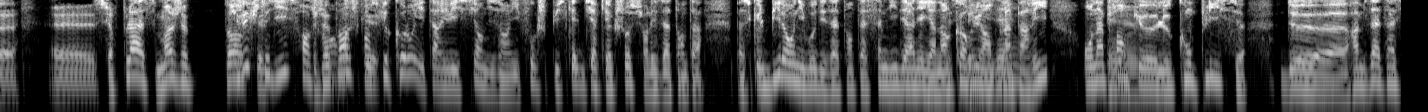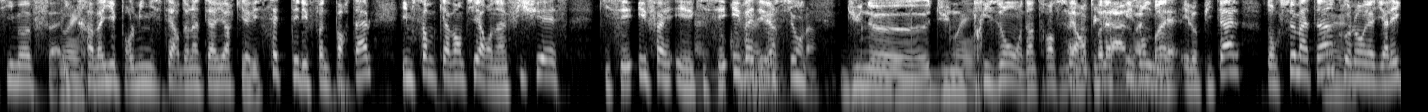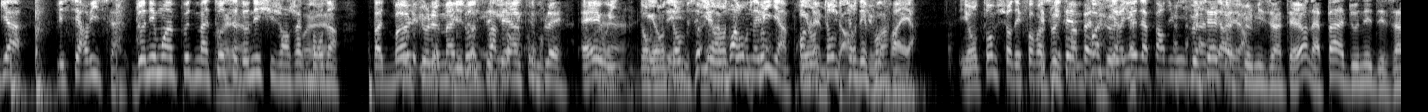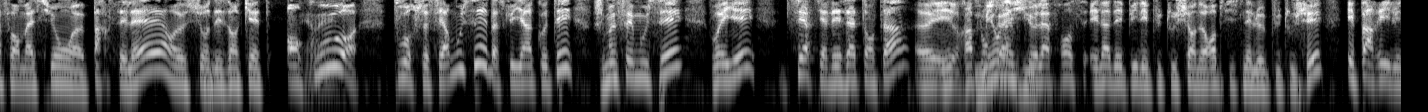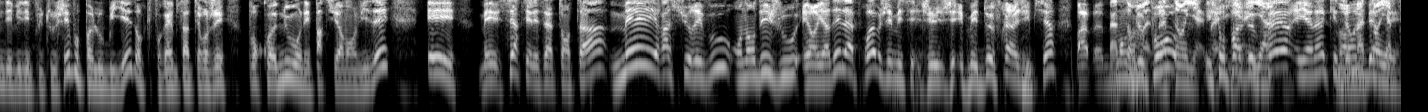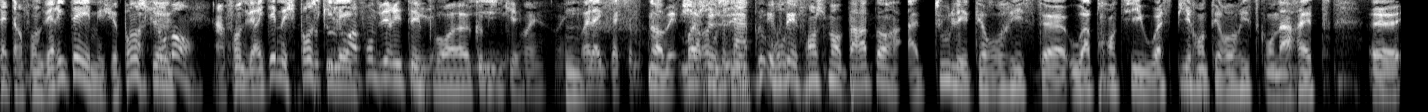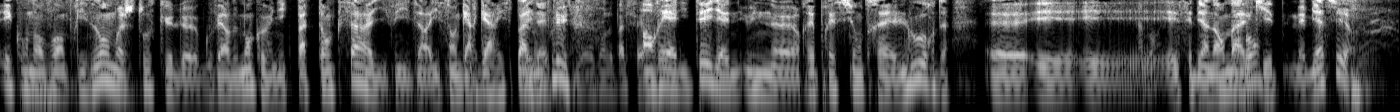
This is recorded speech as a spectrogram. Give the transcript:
euh, sur place. Moi, je pense Tu veux que je te dise franchement je Moi, pense je pense que... que- Colomb il est arrivé ici en disant il faut que je puisse dire quelque chose sur les attentats parce que le bilan au niveau des attentats samedi dernier il y en a encore eu en plein Paris. On apprend Euh. que le complice de euh, Ramzat Assimov il Oui. travaillait pour le ministère de l'Intérieur qu'il avait sept téléphones portables. Il me semble qu'avant-hier on a un fichier S qui s'est effa- s'est évadé aussi d'une d'une Oui. prison d'un transfert entre la prison ouais. de Brest Il et l'hôpital. Donc ce matin Colomb il a dit les gars les services là donnez-moi un peu de matos Voilà. à donner chez Jean-Jacques Voilà. Bourdin. Pas de bol. Sauf que le matos, c'était incomplet. Eh oui. Donc et on tombe, et on sur, avis, il y a un et problème. on tombe Charles, sur des faux frères. Et on tombe sur des frères. C'est quand peut-être même parce pas que- sérieux de la part du ministre de Peut-être parce que le ministre de l'Intérieur n'a pas à donner des informations euh, parcellaires euh, sur des enquêtes en cours pour se faire mousser, parce qu'il y a un côté, je me fais mousser. Vous voyez, certes, il y a des attentats, euh, et rappelons quand même que la France est l'un des pays les plus touchés en Europe, si ce n'est le plus touché, et Paris l'une des villes les plus touchées. Faut pas l'oublier, donc il faut quand même s'interroger pourquoi nous on est particulièrement visés. Et mais certes, il y a des attentats, mais rassurez-vous, on en déjoue. Et regardez la preuve, j'ai mes, j'ai- j'ai mes deux frères égyptiens, bah, euh, Attends, manque de il y a- ils sont bah, pas deux frères, et il y en a un qui est Bon, déjà en maintenant, il y a liberté. peut-être un fond de vérité, mais je pense Ah, que sûrement. un fond de vérité, mais je pense qu'il toujours est un fond de vérité il- pour euh, il- communiquer. ouais, ouais. Voilà, exactement. Non, mais moi, Je je, peu écoutez, franchement, par rapport à tous les terroristes euh, ou apprentis ou aspirants terroristes qu'on arrête euh, et qu'on envoie en prison, moi, je trouve que le gouvernement communique pas tant que ça. Ils, ils s'en gargarisent pas Il a non plus. peut-être eu raison de pas le faire. En réalité, il y a une, une, euh, répression très lourde euh, et, et, et c'est bien normal. Ah bon qu'il y ait- mais bien sûr.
